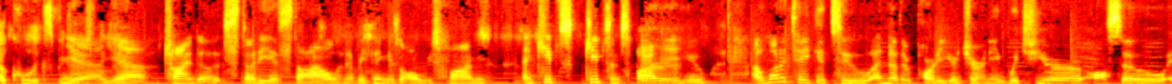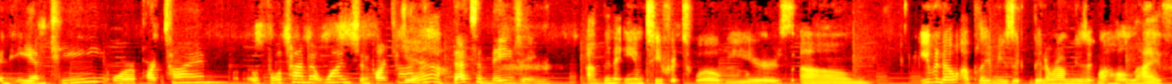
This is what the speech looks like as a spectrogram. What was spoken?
a cool experience. Yeah, yeah. Trying to study a style and everything is always fun and keeps keeps inspiring mm-hmm. you. I want to take it to another part of your journey, which you're also an EMT or part time, full time at once, and part time. Yeah, that's amazing. I've been an EMT for 12 years. Um, even though I played music, been around music my whole life,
